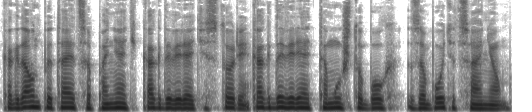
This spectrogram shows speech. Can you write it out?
когда он пытается понять, как доверять истории, как доверять тому, что Бог заботится о нем,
